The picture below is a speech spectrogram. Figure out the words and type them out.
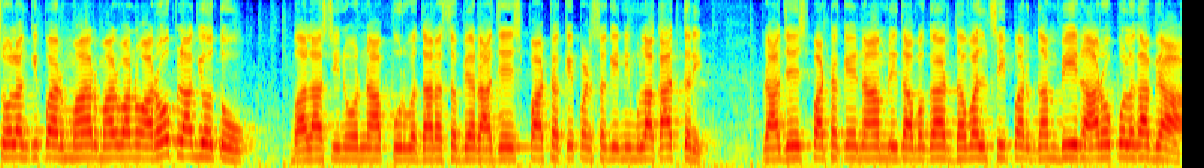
સોલંકી પર માર મારવાનો આરોપ લાગ્યો હતો. બાલાસિનોરના પૂર્વ ધારાસભ્ય રાજેશ પાઠકે પણ સગીરની મુલાકાત કરી. રાજેશ પાઠકે નામ લીધા વગર ધવલસિંહ પર ગંભીર આરોપો લગાવ્યા.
